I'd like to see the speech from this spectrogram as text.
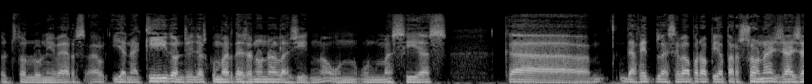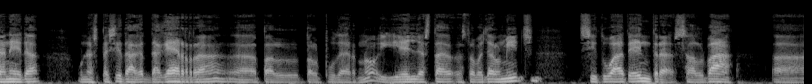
doncs tot l'univers. I en aquí, doncs, ell es converteix en un elegit, no? un, un messies que, de fet, la seva pròpia persona ja genera una espècie de, de guerra eh, pel, pel poder, no? I ell està, es troba allà al mig, situat entre salvar, eh,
